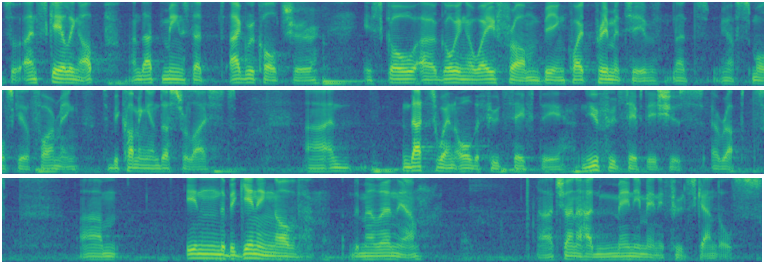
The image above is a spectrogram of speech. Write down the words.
so, and scaling up, and that means that agriculture is go, uh, going away from being quite primitive, that's you have small-scale farming, to becoming industrialized. Uh, and, and, that's when all the food safety, new food safety issues erupt. Um, in the beginning of the millennia, uh, China had many, many food scandals.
